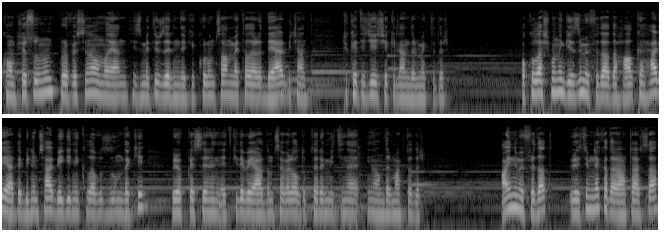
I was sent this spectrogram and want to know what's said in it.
komşusunun profesyonel olmayan hizmeti üzerindeki kurumsal metalara değer biçen tüketiciyi şekillendirmektedir. Okullaşmanın gizli müfredatı halka her yerde bilimsel bilginin kılavuzluğundaki bürokrasilerin etkili ve yardımsever oldukları mitine inandırmaktadır. Aynı müfredat, üretim ne kadar artarsa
